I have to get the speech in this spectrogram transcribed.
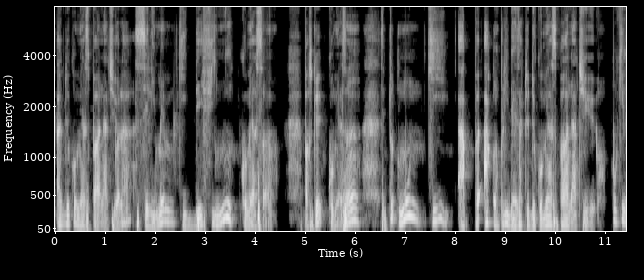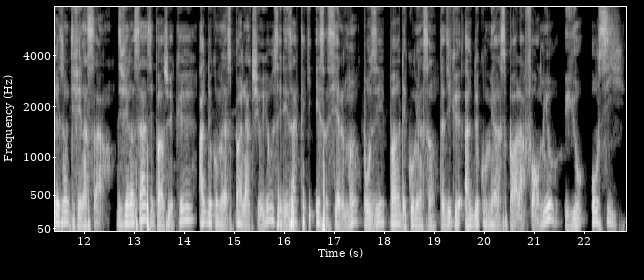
acte de commerce par nature là, c'est lui-même qui définit commerçant. Parce que commerçant, c'est tout le monde qui a accompli des actes de commerce par nature. Pour qui raison différence ça? Différence ça, c'est parce que actes de commerce par nature, c'est des actes qui essentiellement posés par des commerçants. C'est-à-dire que actes de commerce par la forme, yo, aussi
